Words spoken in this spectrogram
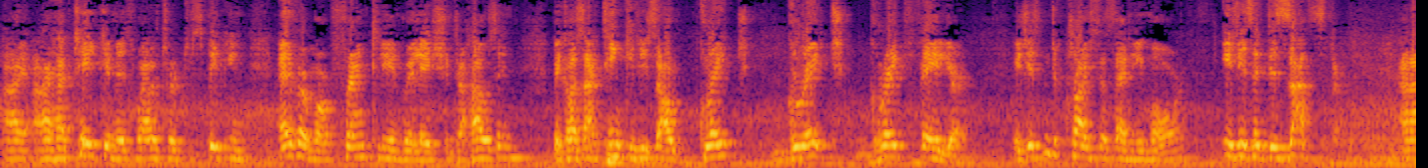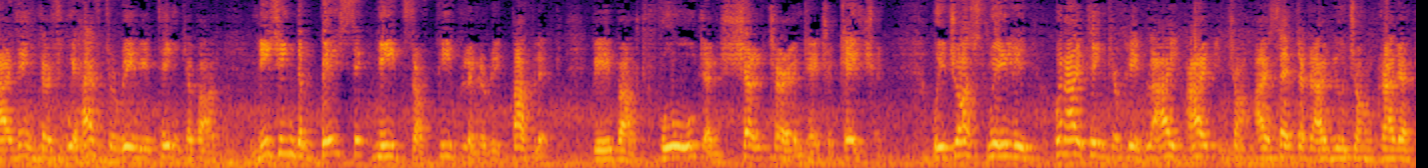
I, I have taken as well to, to speaking ever more frankly in relation to housing because I think it is our great, great, great failure. It isn't a crisis anymore. It is a disaster. And I think that we have to really think about meeting the basic needs of people in a republic, be about food and shelter and education. We just really, when I think of people, I, I, I said that I knew John Craddock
